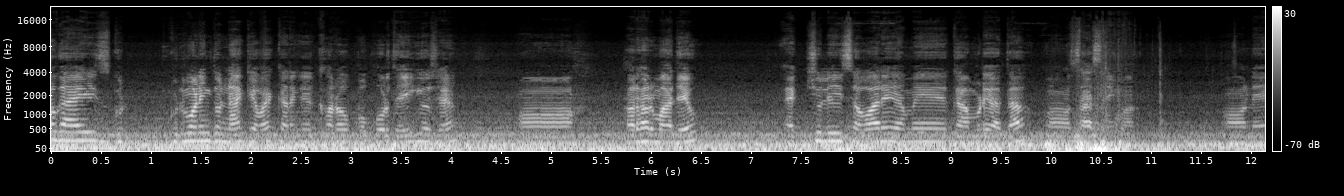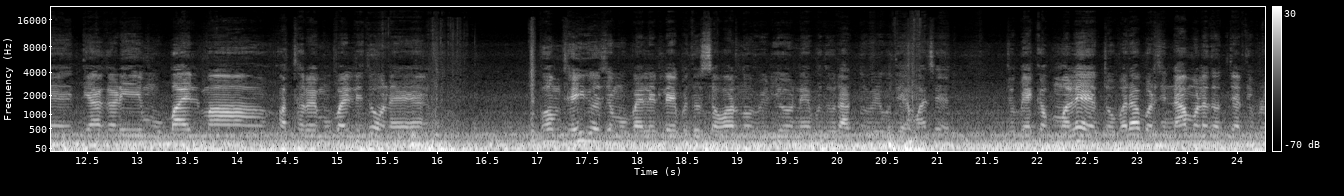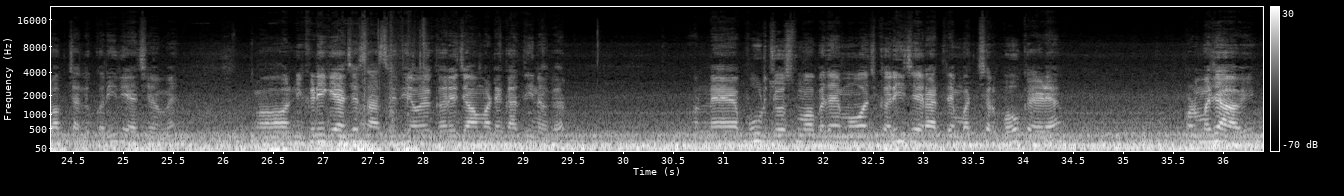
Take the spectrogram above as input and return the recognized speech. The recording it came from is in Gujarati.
Hello guys good good morning તો ના કહેવાય, કારણ કે ખરો બપોર થઈ ગયો છે. હર હર મહાદેવ. એકચ્યુઅલી સવારે અમે ગામડે હતા સાસરીમાં. અને ત્યાં આગળ મોબાઈલમાં અથરે મોબાઈલ લીધો અને ભમ થઈ ગયો છે મોબાઈલ, એટલે એ બધું સવારનો વીડિયો ને બધું રાતનો વીડિયો બધું એમાં છે. જો બેકઅપ મળે તો બરાબર છે, ના મળે તો અત્યારથી બ્લોગ ચાલુ કરી રહ્યા છીએ અમે. નીકળી ગયા છે સાસરીથી, હવે ઘરે જવા માટે ગાંધીનગર. અને પૂર જોશમાં બધાએ મોજ કરી છે. રાત્રે મચ્છર બહુ કરડ્યા પણ મજા આવી.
